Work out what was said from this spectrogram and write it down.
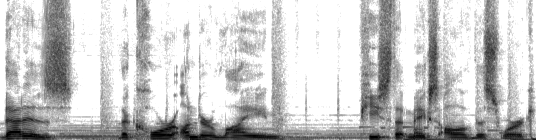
that is the core underlying piece that makes all of this work.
